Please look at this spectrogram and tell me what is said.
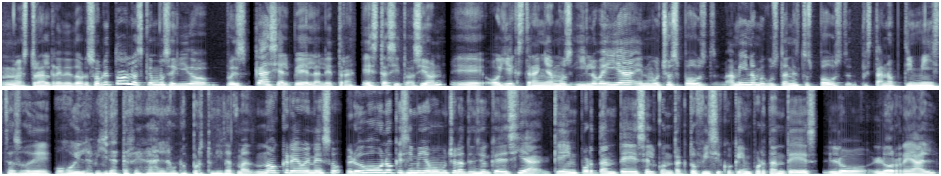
nuestro alrededor, sobre todo los que hemos seguido pues casi al pie de la letra esta situación. Eh, hoy extrañamos y lo veía en muchos posts, a mí no me gustan estos posts pues, tan optimistas o de hoy la vida te regala una oportunidad más, no creo en eso, pero hubo uno que sí me llamó mucho la atención que decía qué importante es el contacto físico, qué importante es lo, lo real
